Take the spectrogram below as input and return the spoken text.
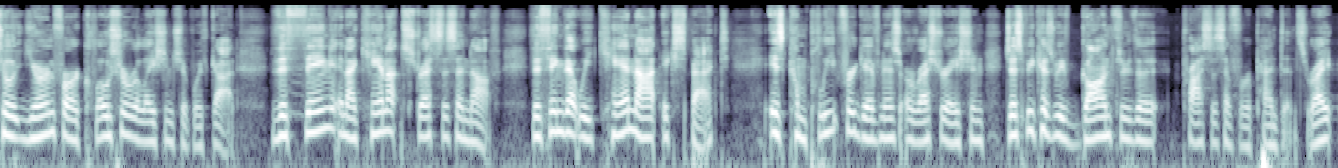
to yearn for a closer relationship with God. The thing, and I cannot stress this enough, the thing that we cannot expect is complete forgiveness or restoration just because we've gone through the process of repentance, right?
